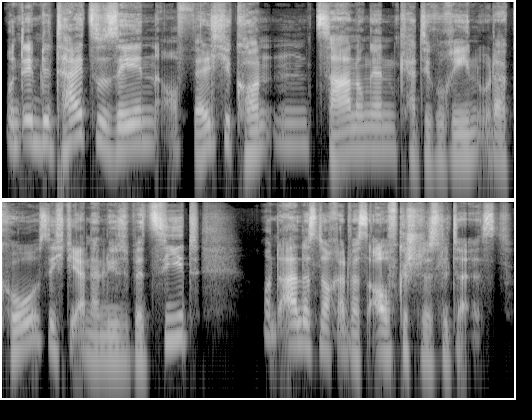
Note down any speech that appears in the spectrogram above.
und im Detail zu sehen, auf welche Konten, Zahlungen, Kategorien oder Co. sich die Analyse bezieht und alles noch etwas aufgeschlüsselter ist.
